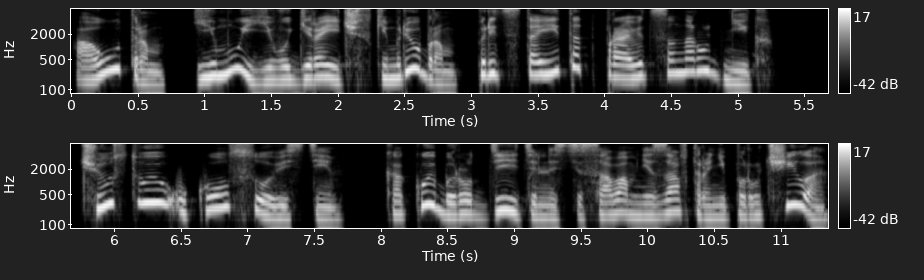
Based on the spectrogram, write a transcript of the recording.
А утром ему и его героическим ребрам предстоит отправиться на рудник. Чувствую укол совести. Какой бы род деятельности сова мне завтра не поручила,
